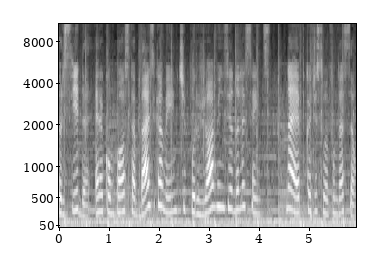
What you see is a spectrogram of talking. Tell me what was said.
Torcida era composta basicamente por jovens e adolescentes na época de sua fundação.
